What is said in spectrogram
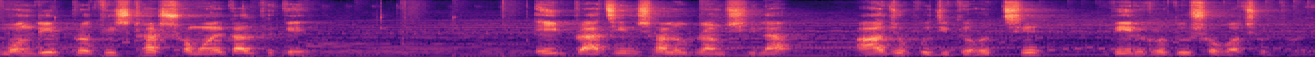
মন্দির প্রতিষ্ঠার সময়কাল থেকে এই প্রাচীন শালগ্রাম শিলা আজও পূজিত হচ্ছে দীর্ঘ দুশো বছর ধরে।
